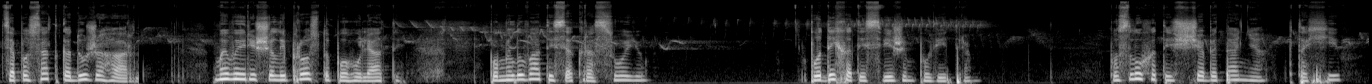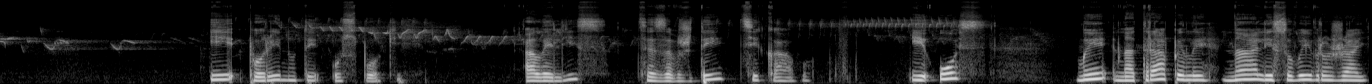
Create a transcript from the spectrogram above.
ця посадка дуже гарна. Ми вирішили просто погуляти, помилуватися красою, подихати свіжим повітрям, послухати щебетання птахів і поринути у спокій. Але ліс це завжди цікаво. І ось ми натрапили на лісовий врожай.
